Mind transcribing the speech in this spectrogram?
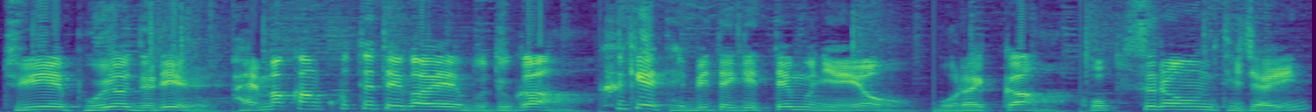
뒤에 보여드릴 발막한 코트들과의 무드가 크게 대비되기 때문이에요. 뭐랄까 곱스러운 디자인?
